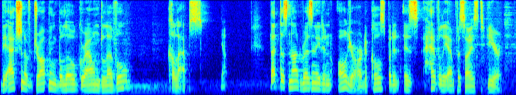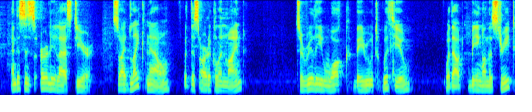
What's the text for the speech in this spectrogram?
the action of dropping below ground level collapse. Yeah. That does not resonate in all your articles, but it is heavily emphasized here. And this is early last year. So I'd like now, with this article in mind, to really walk Beirut with you without being on the street,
